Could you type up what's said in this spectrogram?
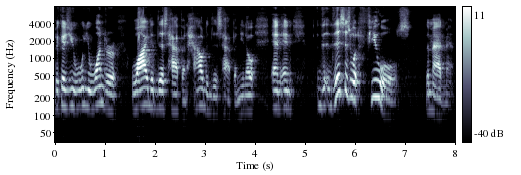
because you you wonder why did this happen how did this happen you know and and th- this is what fuels the madman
